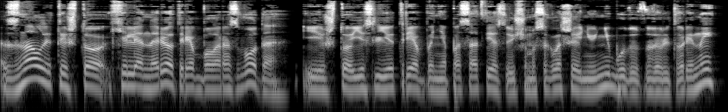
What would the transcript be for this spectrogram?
Знал ли ты, что Хелена Рё требовала развода, и что если ее требования по соответствующему соглашению не будут удовлетворены,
